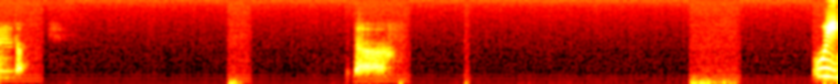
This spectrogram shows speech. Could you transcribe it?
എന്തോ. ഉയ്.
